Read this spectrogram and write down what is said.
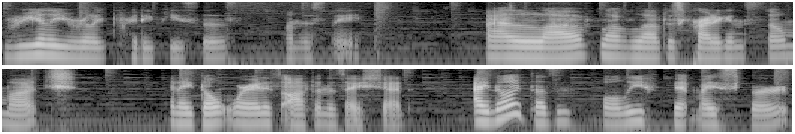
Really, really pretty pieces, honestly. I love, love, love this cardigan so much. And I don't wear it as often as I should. I know it doesn't fully fit my skirt,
